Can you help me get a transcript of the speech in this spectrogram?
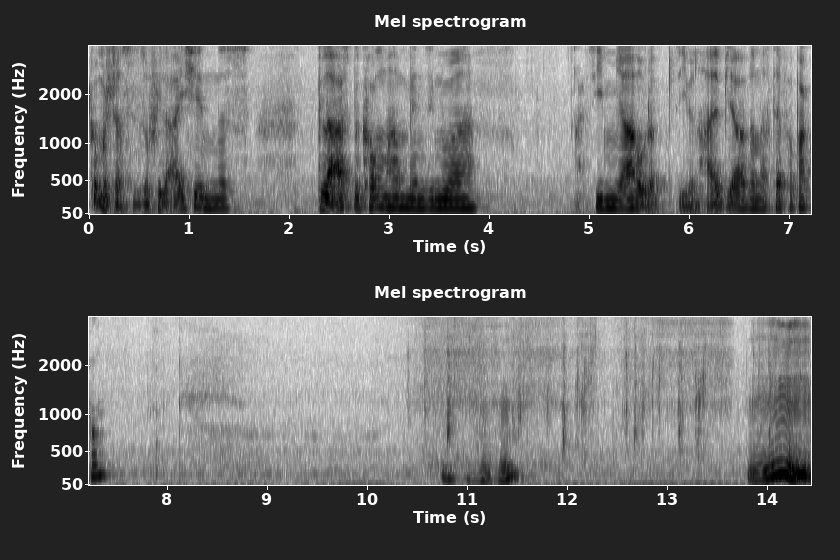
Komisch, dass so viel Eiche in das Glas bekommen haben, wenn sie nur sieben Jahre oder siebeneinhalb Jahre nach der Verpackung. Mhm. Mmh.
